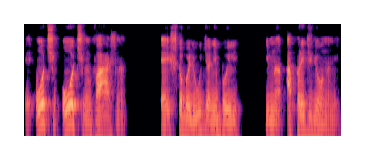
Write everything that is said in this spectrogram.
э, очень, очень важно э, чтобы люди, они были именно определенными.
